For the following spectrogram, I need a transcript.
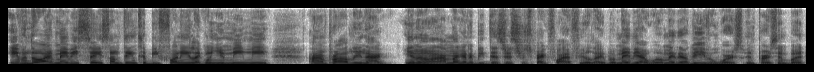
even though I maybe say something to be funny, like when you meet me, I'm probably not, you know, I'm not gonna be disrespectful, I feel like, but maybe I will. Maybe I'll be even worse in person. But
